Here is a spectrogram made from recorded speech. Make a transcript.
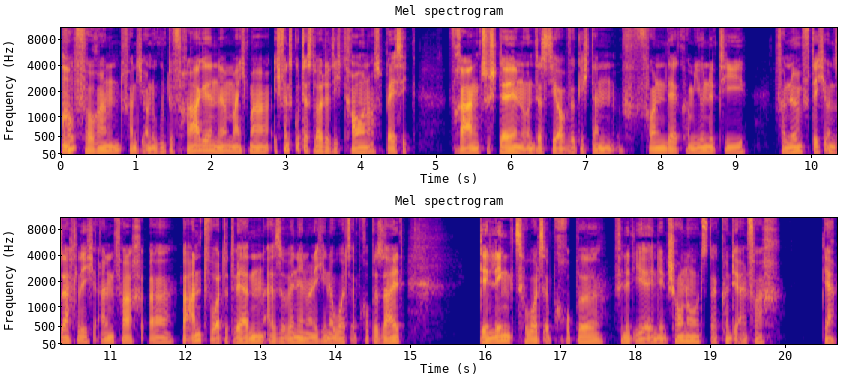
Mhm. Kopfhörern? Fand ich auch eine gute Frage. Ne? Manchmal, ich finde es gut, dass Leute sich trauen, auch so Basic-Fragen zu stellen und dass die auch wirklich dann von der Community vernünftig und sachlich einfach äh, beantwortet werden. Also wenn ihr noch nicht in der WhatsApp-Gruppe seid, den Link zur WhatsApp-Gruppe findet ihr in den Shownotes. Da könnt ihr einfach ja,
